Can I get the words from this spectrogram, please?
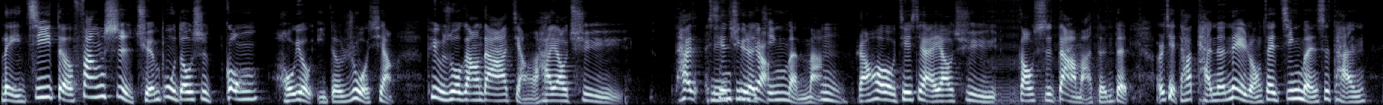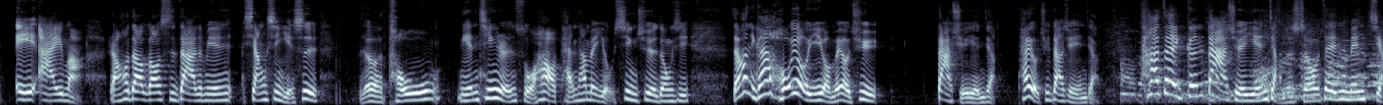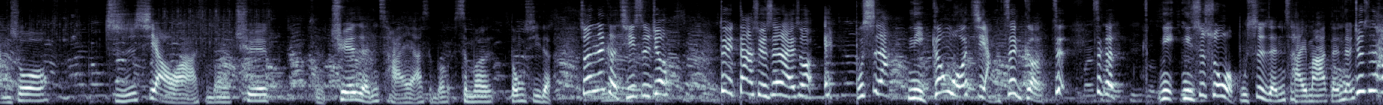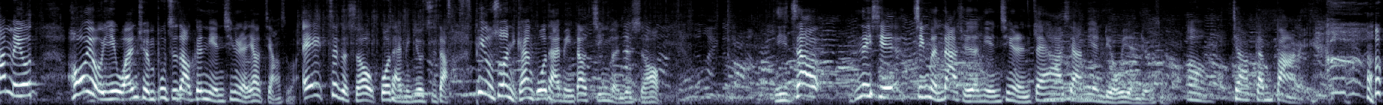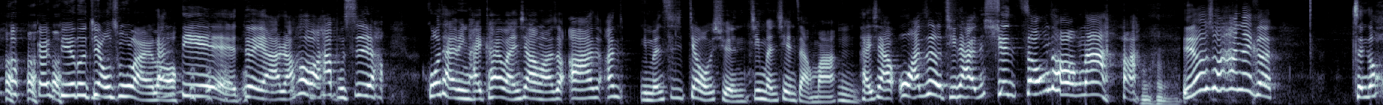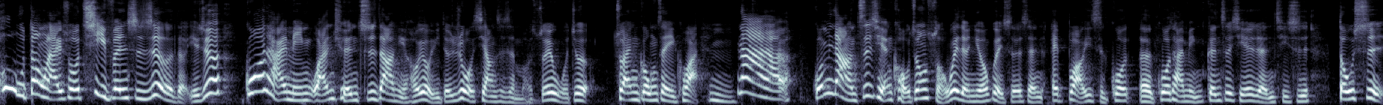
累积的方式全部都是攻侯友谊的弱项，譬如说刚刚大家讲了，他要去，他先去了金门嘛，嗯，然后接下来要去高师大嘛，等等，而且他谈的内容在金门是谈 AI 嘛，然后到高师大那边，相信也是呃投年轻人所好，谈他们有兴趣的东西。然后你看侯友谊有没有去大学演讲？他有去大学演讲。他在跟大学演讲的时候，在那边讲说，职校啊，什么缺缺人才啊，什么什么东西的。所以那个其实就对大学生来说，哎，不是啊，你跟我讲这个，这这个，你你是说我不是人才吗？等等，就是他没有侯友谊完全不知道跟年轻人要讲什么。哎，这个时候郭台铭就知道。譬如说，你看郭台铭到金门的时候。你知道那些金门大学的年轻人在他下面留言留什么？嗯，叫他干爸嘞，干爹都叫出来了。干爹，对呀。然后他不是郭台铭还开玩笑吗？说啊啊，你们是叫我选金门县长吗？嗯，台下哇热情的喊选总统啦。也就是说，他那个整个互动来说，气氛是热的。也就是郭台铭完全知道你侯友谊的弱项是什么，所以我就专攻这一块。嗯，那。国民党之前口中所谓的牛鬼蛇神，哎，不好意思，郭呃郭台铭跟这些人其实都是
